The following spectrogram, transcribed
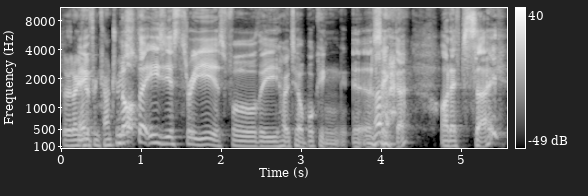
13 and different countries. Not the easiest three years for the hotel booking uh, no. sector. I'd have to say.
